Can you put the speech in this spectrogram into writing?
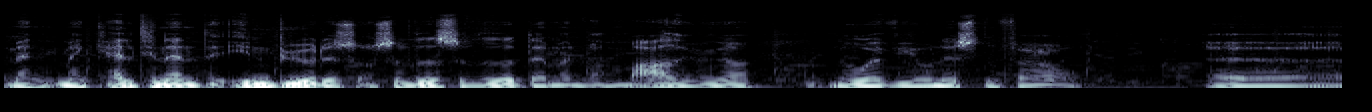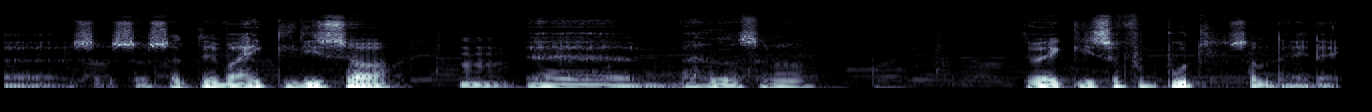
man, man kaldte hinanden det indbyrdes, og så videre, så videre, da man var meget yngre. Nu er vi jo næsten 40 år. Øh, så, så, så det var ikke lige så, mm. øh, hvad hedder sådan noget, det var ikke lige så forbudt, som det er i dag.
